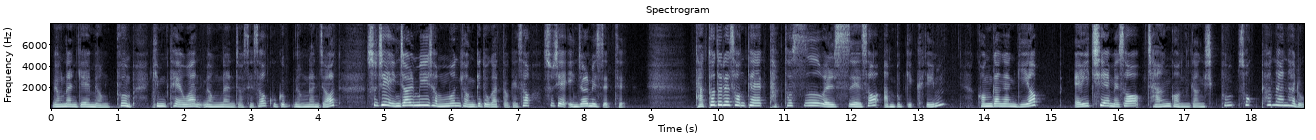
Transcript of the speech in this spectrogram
명란계의 명품 김태환 명란젓에서 고급 명란젓, 수제 인절미 전문 경기도가 떡에서 수제 인절미 세트, 닥터들의 선택 닥터스 웰스에서 안붓기 크림, 건강한 기업 H&M에서 장건강식품 속 편한 하루,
